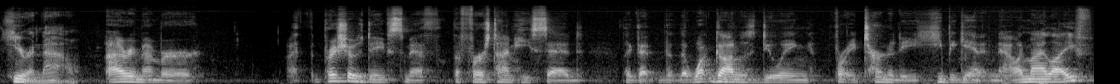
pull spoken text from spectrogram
here and now. I remember, I'm pretty sure it was Dave Smith, the first time he said, like, that, that, that what God was doing for eternity, he began it now in my life.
